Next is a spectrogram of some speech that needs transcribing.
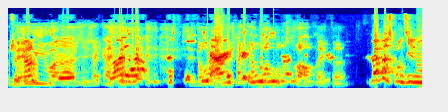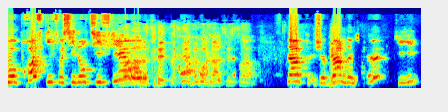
Je Mais oui, voilà, c'est chacun. Voilà. c'est donc, chacun prend pour soi, en fait. Hein. Pas parce qu'on dit le mot prof qu'il faut s'identifier. Voilà, c'est ça. Stop, je parle de ceux qui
